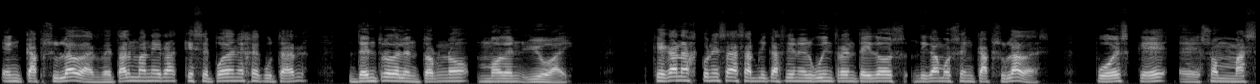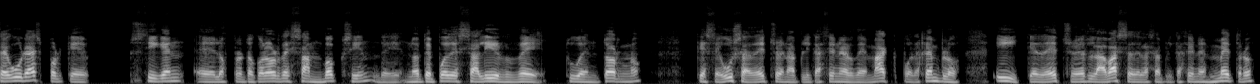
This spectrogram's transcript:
encapsuladas de tal manera que se puedan ejecutar dentro del entorno Modern UI. ¿Qué ganas con esas aplicaciones Win32, digamos, encapsuladas? Pues que eh, son más seguras porque siguen eh, los protocolos de sandboxing, de no te puedes salir de tu entorno, que se usa de hecho en aplicaciones de Mac, por ejemplo, y que de hecho es la base de las aplicaciones Metro,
